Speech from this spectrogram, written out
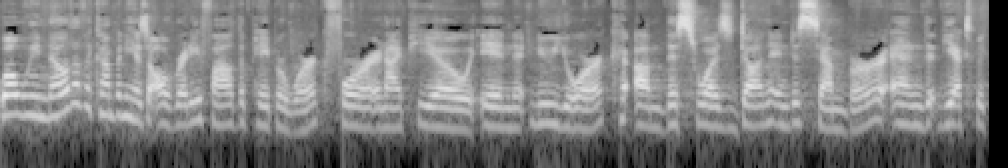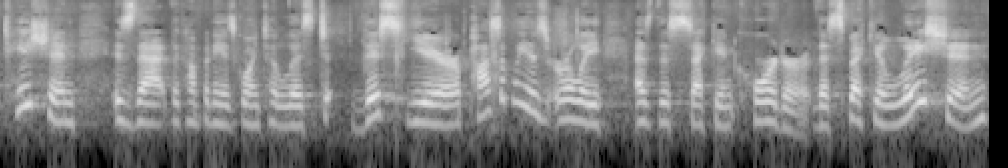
Well, we know that the company has already filed the paperwork for an IPO in New York. Um, this was done in December, and the expectation is that the company is going to list this year, possibly as early as the second quarter. The speculation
